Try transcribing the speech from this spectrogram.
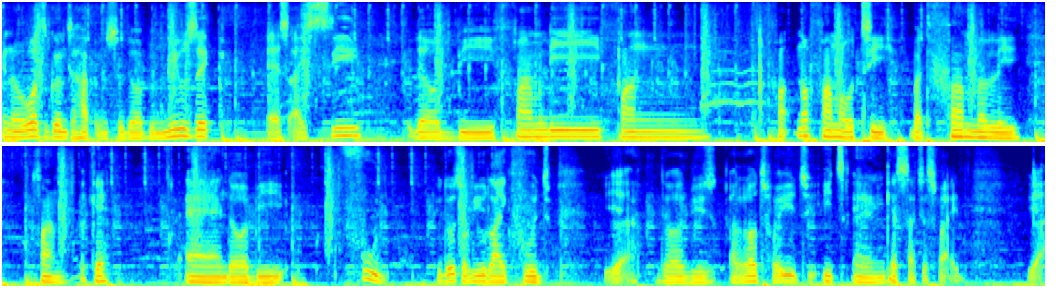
you know what's going to happen. So there will be music as I see there will be family fun, fun not family but family fun okay? And there will be food for those of you like food yeah there will be a lot for you to eat and get satisfied. Yeah.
